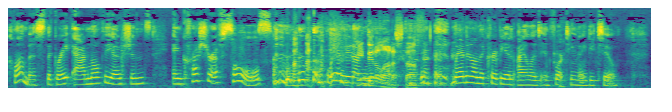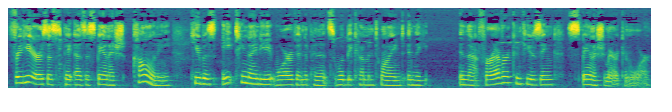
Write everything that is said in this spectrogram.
Columbus, the great admiral of the oceans and crusher of souls, landed on He did a lot of stuff. landed on the Caribbean island in 1492. For years, as, as a Spanish colony, Cuba's 1898 War of Independence would become entwined in the in that forever confusing Spanish-American War.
